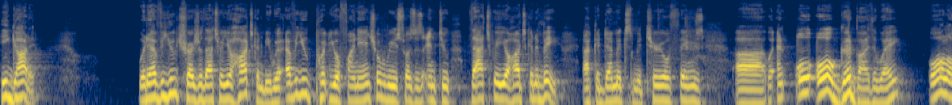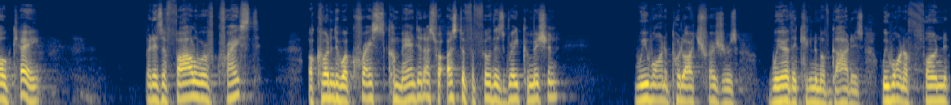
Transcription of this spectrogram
he got it. Whatever you treasure, that's where your heart's going to be. Wherever you put your financial resources into, that's where your heart's going to be. Academics, material things, uh, and all, all good, by the way, all okay. But as a follower of Christ, according to what Christ commanded us, for us to fulfill this great commission, we want to put our treasures where the kingdom of God is. We want to fund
